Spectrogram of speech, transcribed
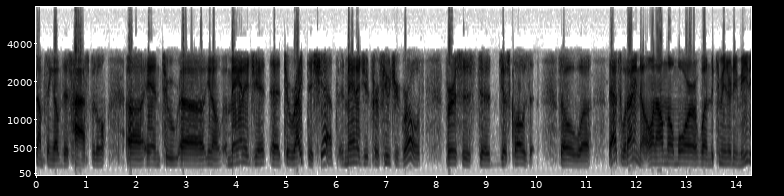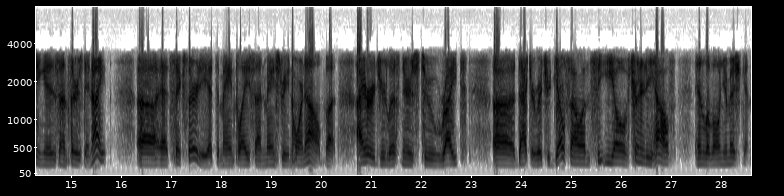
something of this hospital uh, and to uh, you know manage it uh, to right the ship and manage it for future growth versus to just close it. So uh, that's what I know, and I'll know more when the community meeting is on Thursday night. Uh, at 6:30 at the main place on Main Street in Hornell. But I urge your listeners to write uh, Dr. Richard Gilfillan, CEO of Trinity Health in Livonia, Michigan.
